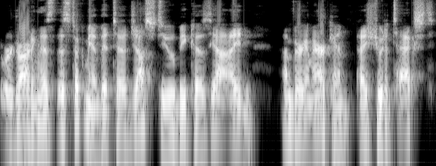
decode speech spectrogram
regarding this, this took me a bit to adjust to because, yeah, I, I'm very American. I shoot a text,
